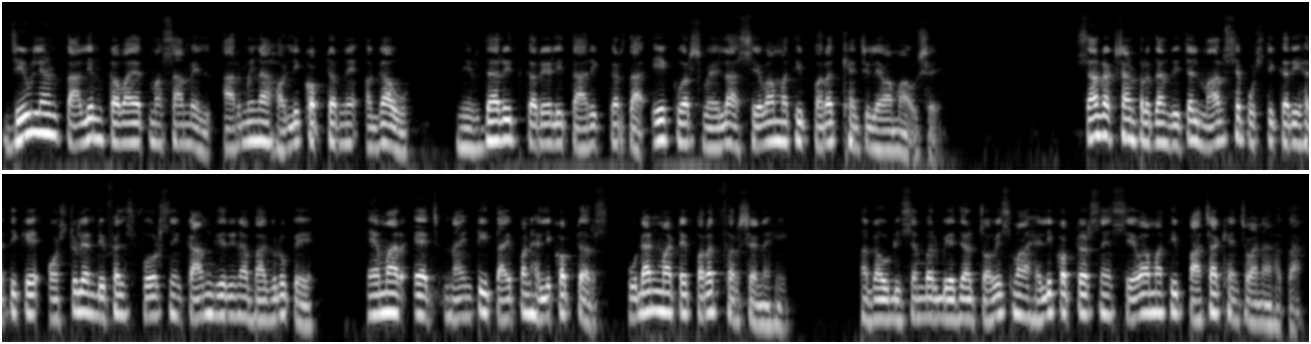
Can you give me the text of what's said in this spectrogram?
જીવલેણ તાલીમ કવાયતમાં સામેલ આર્મીના હેલિકોપ્ટરને અગાઉ નિર્ધારિત કરેલી તારીખ કરતાં એક વર્ષ વહેલા સેવામાંથી પરત ખેંચી લેવામાં આવશે. સંરક્ષણ પ્રધાન રિચલ માર્સે પુષ્ટિ કરી હતી કે ઓસ્ટ્રેલિયન ડિફેન્સ ફોર્સની કામગીરીના ભાગરૂપે એમઆરએચ નાઇન્ટી તાઇપન હેલિકોપ્ટર્સ ઉડાન માટે પરત ફરશે નહીં. અગાઉ ડિસેમ્બર બે હજાર ચોવીસમાં હેલિકોપ્ટર્સને સેવામાંથી પાછા ખેંચવાના હતા.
